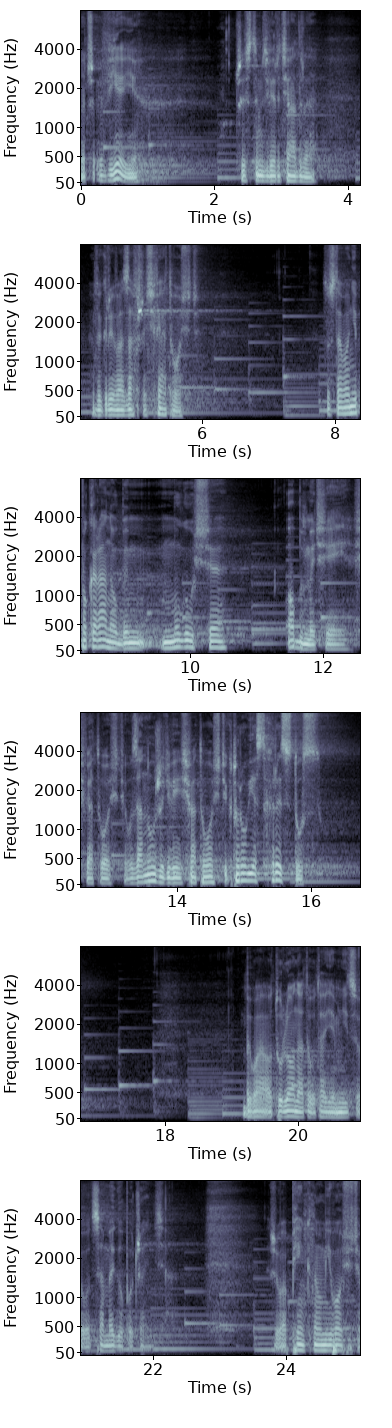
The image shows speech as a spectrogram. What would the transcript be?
lecz w jej czystym zwierciadle wygrywa zawsze światłość. Została niepokalaną, bym mógł się obmyć jej światłością, zanurzyć w jej światłości, którą jest Chrystus. Była otulona tą tajemnicą od samego poczęcia. Żyła piękną miłością,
